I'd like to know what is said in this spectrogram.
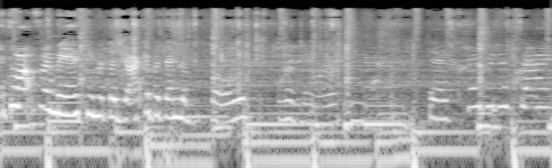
I thought for minute it came with the jacket, but then the bow. There's carpet inside.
